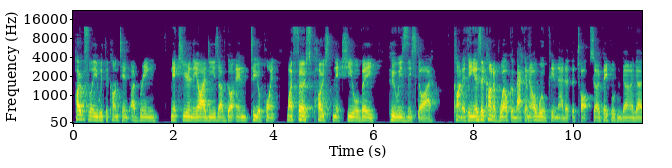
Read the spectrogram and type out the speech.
hopefully with the content I bring next year and the ideas I've got, and to your point, my first post next year will be who is this guy kind of thing as a kind of welcome back. And I will pin that at the top so people can go and go,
